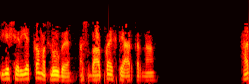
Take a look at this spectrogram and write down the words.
یہ شریعت کا مطلوب ہے، اسباب کا اختیار کرنا۔ ہر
